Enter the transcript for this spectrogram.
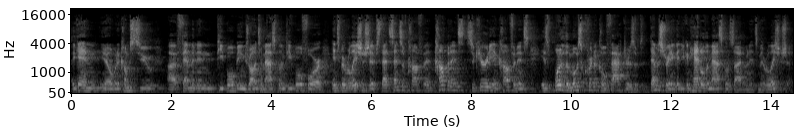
again, you know, when it comes to uh, feminine people being drawn to masculine people for intimate relationships, that sense of competence, security, and confidence is one of the most critical factors of demonstrating that you can handle the masculine side of an intimate relationship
